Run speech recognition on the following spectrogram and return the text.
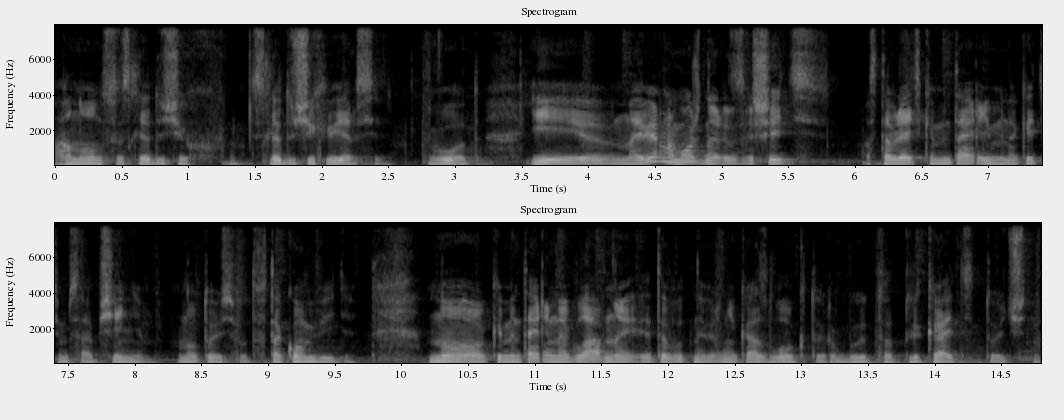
анонсы следующих, следующих версий. Вот. И, наверное, можно разрешить оставлять комментарии именно к этим сообщениям. Ну, то есть вот в таком виде. Но комментарий на главное это вот наверняка зло, которое будет отвлекать точно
